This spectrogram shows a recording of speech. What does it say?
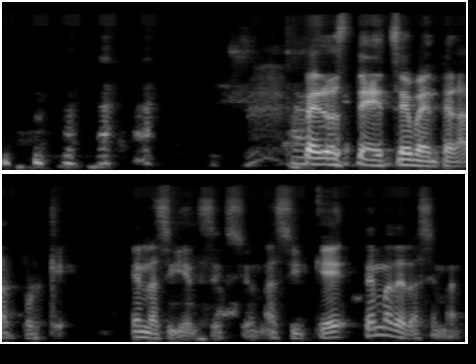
pero usted se va a enterar por qué en la siguiente sección. Así que, tema de la semana.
